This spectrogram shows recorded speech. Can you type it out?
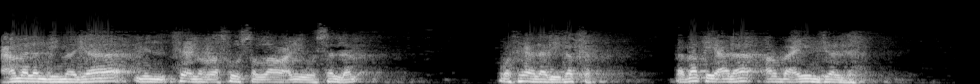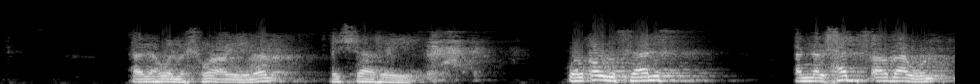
عملا بما جاء من فعل الرسول صلى الله عليه وسلم وفعل أبي بكر فبقي على أربعين جلدة. هذا هو المشهور عن الإمام الشافعي. والقول الثالث أن الحد أربعون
